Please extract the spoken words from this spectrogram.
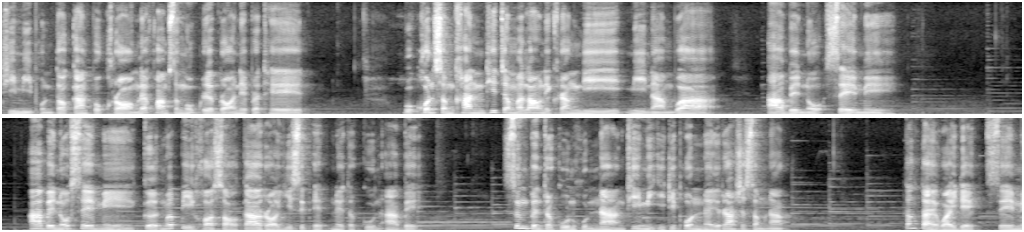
ที่มีผลต่อการปกครองและความสงบเรียบร้อยในประเทศ บุคคลสำคัญที่จะมาเล่าในครั้งนี้มีนามว่าอาเบโนะเซเมอาเบโนะเซเมเกิดเมื่อปีคศ 921 ในตระกูลอาเบะ ซึ่งเป็นตระกูลขุนนางที่มีอิทธิพลในราชสำนัก ตั้งแต่วัยเด็กเซเม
